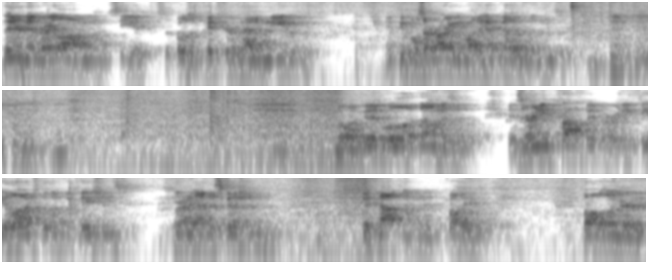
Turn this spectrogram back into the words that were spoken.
the internet very long and see a supposed picture of Adam and Eve, and people start arguing why they have belly buttons. Well, a good rule of thumb is, is there any profit or any theological implications in Right. that discussion? If not, then it probably falls under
